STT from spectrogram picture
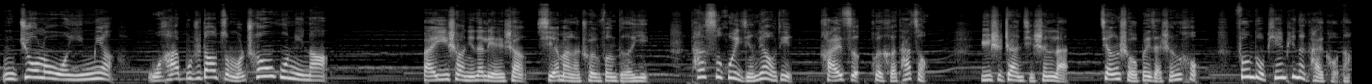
你救了我一命，我还不知道怎么称呼你呢。”白衣少年的脸上写满了春风得意，他似乎已经料定孩子会和他走，于是站起身来。将手背在身后，风度翩翩的开口道：“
